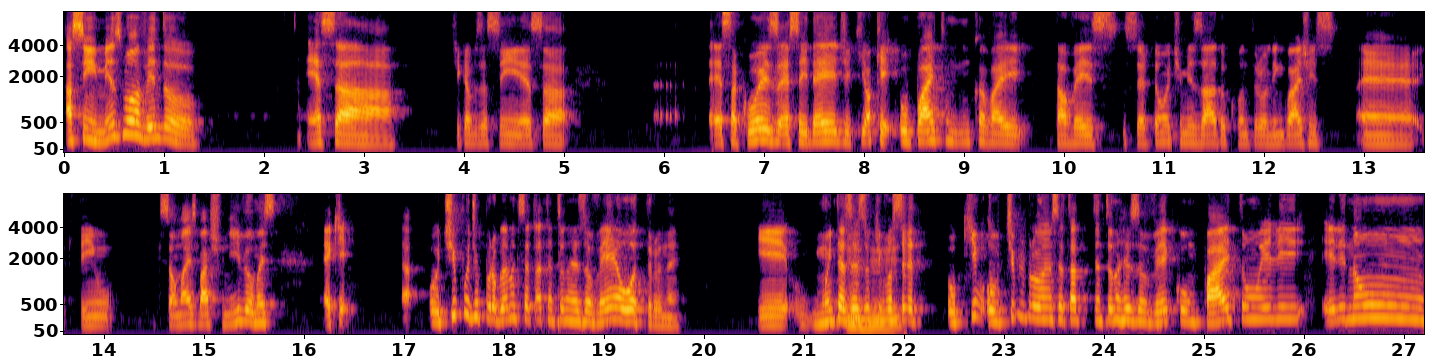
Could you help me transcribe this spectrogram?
assim, mesmo havendo essa digamos assim, essa essa coisa, essa ideia de que, ok, o Python nunca vai, talvez, ser tão otimizado quanto linguagens é, que, tem, que são mais baixo nível, mas é que o tipo de problema que você está tentando resolver é outro, né? E muitas vezes uhum. o que uhum. você, o que, o tipo de problema que você está tentando resolver com Python, ele, ele não,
